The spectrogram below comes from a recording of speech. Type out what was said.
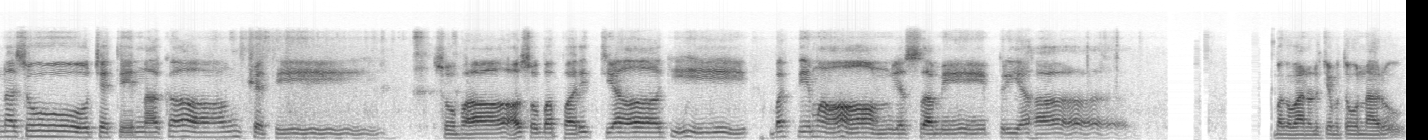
నోచతి నకాంక్షతి శుభాశుభ పరిత్యాగి భక్తిమాన్ యస్సమే ప్రియ. భగవానులు చెబుతూ ఉన్నారు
